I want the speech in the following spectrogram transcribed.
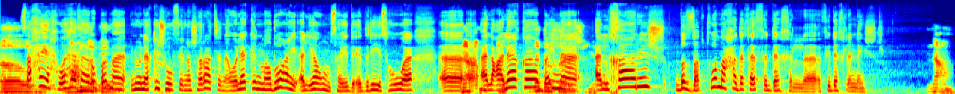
آه صحيح وهذا ربما نناقشه في نشراتنا ولكن موضوعي اليوم سيد إدريس هو آه نعم. العلاقة بين الخارج بالضبط وما حدث في الداخل في داخل النيجر. نعم.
